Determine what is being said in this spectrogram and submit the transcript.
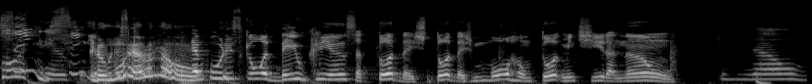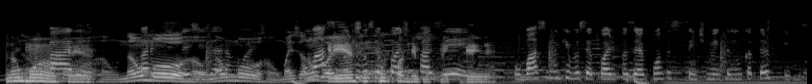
Toda criança. sim. é Eu não era, não. É por isso que eu odeio criança. Todas, todas, morram, todas. Mentira, não. Não, Não morram, para. Morram, não Para morram, não morram. Mas eu O não máximo gosto Criança que de você pode fazer- morrer. O máximo que você pode fazer contra esse sentimento é nunca ter filhos.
